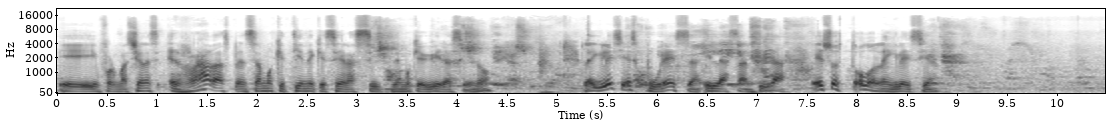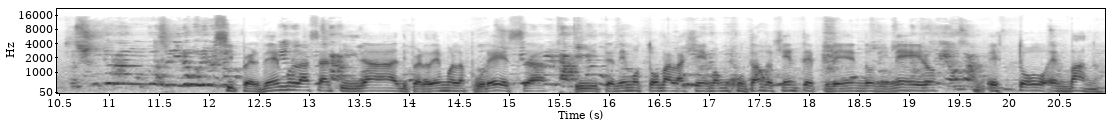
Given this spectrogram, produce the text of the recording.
eh, informaciones erradas, pensamos que tiene que ser así, tenemos que vivir así, ¿no? La iglesia es pureza y la santidad. Eso es todo en la iglesia. Si perdemos la santidad perdemos la pureza y tenemos toda la gente, vamos juntando gente pidiendo dinero, es todo en vano.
